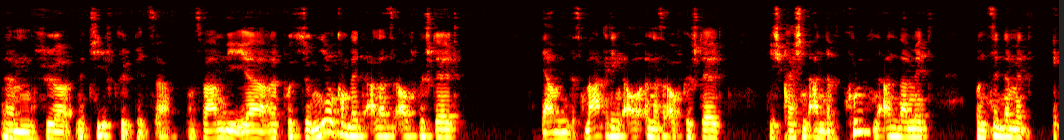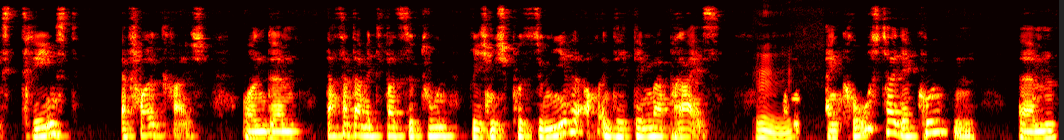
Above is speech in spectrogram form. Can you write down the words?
ähm, für eine Tiefkühlpizza. Und zwar haben die ihre Positionierung komplett anders aufgestellt. Die haben das Marketing auch anders aufgestellt. Die sprechen andere Kunden an damit und sind damit extremst erfolgreich. Und ähm, das hat damit was zu tun, wie ich mich positioniere, auch in dem Thema Preis. Hm. Ein Großteil der Kunden ähm,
